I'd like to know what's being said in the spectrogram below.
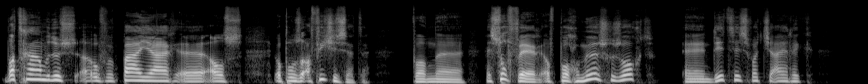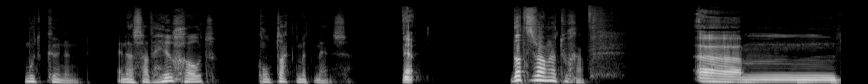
Wat gaan we dus over een paar jaar uh, als op onze affiche zetten? Van software of programmeurs gezocht. En dit is wat je eigenlijk moet kunnen. En daar staat heel groot contact met mensen. Ja. Dat is waar we naartoe gaan. Um,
